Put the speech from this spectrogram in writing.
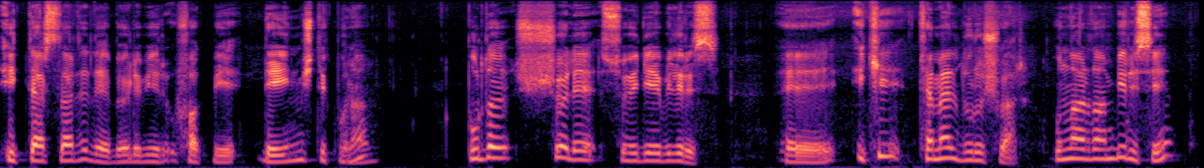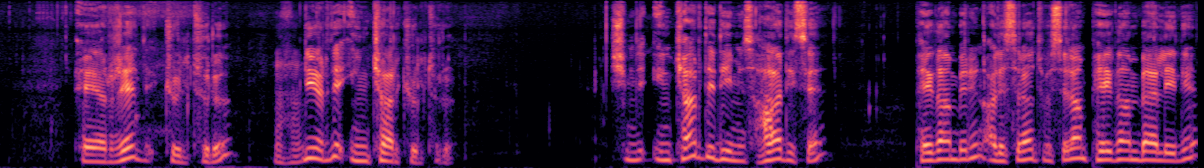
İlk derslerde de böyle bir ufak bir değinmiştik buna. Hı. Burada şöyle söyleyebiliriz. E, iki temel duruş var. Bunlardan birisi e, red kültürü, hı hı. diğeri de inkar kültürü. Şimdi inkar dediğimiz hadise peygamberin aleyhissalatü vesselam peygamberliğini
